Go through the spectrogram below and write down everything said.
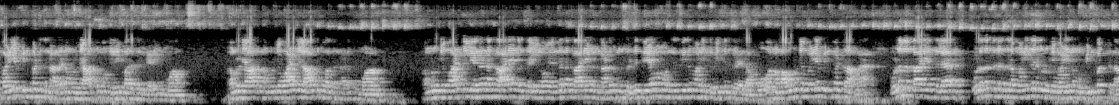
வழியை பின்பற்றதுனால நம்மளுடைய ஆத்ம இலைப்பாறுதல் கிடைக்குமா? நம்மளுடைய நம்மளுடைய வாழ்க்கையில் ஆசீர்வாதம் நடக்குமா? நம்மளுடைய வாழ்க்கையில் என்னென்ன காரியங்கள் செய்யணும் என்னென்ன காரியங்கள் நடக்கணும்னு சொல்லிட்டு தேவன் வந்து தீர்மானித்து வைத்திருக்கிறாரு. அப்போ நம்ம அவருடைய வழியை பின்பற்றாம உலக காரியத்துல உலகத்துல இருக்கிற மனிதர்களுடைய வழியை நம்ம பின்பற்றினா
